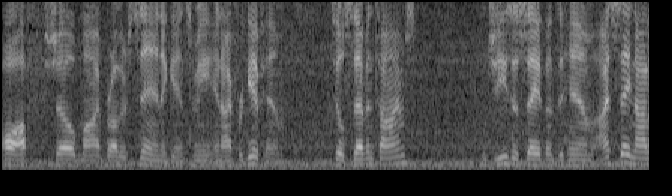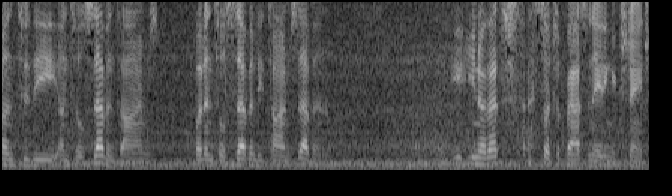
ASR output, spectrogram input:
oft shall my brother sin against me, and I forgive him? Till seven times? Jesus saith unto him, I say not unto thee until seven times, but until seventy times seven. You, you know, that's, that's, such a fascinating exchange.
